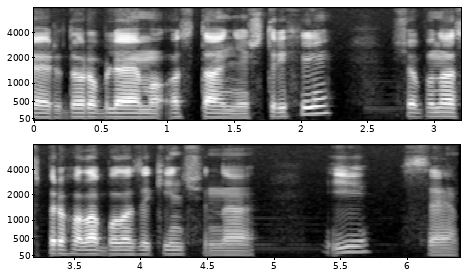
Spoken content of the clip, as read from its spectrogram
Тепер доробляємо останні штрихи, щоб у нас пергола була закінчена. І все.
